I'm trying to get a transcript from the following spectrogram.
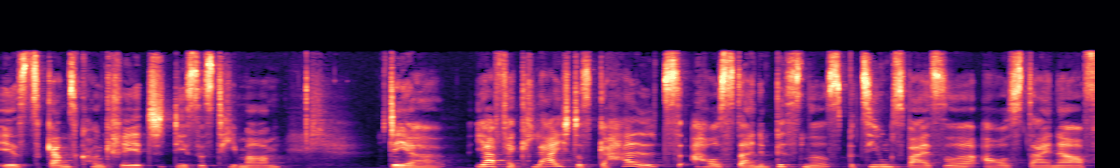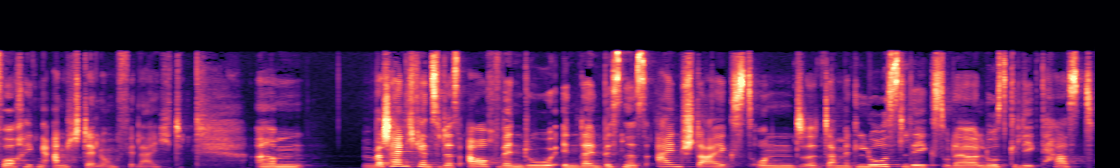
ist ganz konkret dieses Thema der ja, Vergleich des Gehalts aus deinem Business beziehungsweise aus deiner vorigen Anstellung vielleicht. Ähm, wahrscheinlich kennst du das auch, wenn du in dein Business einsteigst und äh, damit loslegst oder losgelegt hast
